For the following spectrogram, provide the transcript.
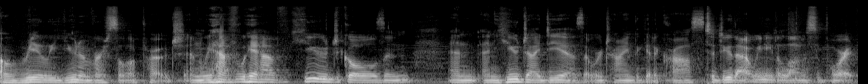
a really universal approach, and we have, we have huge goals and, and, and huge ideas that we're trying to get across. To do that, we need a lot of support.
